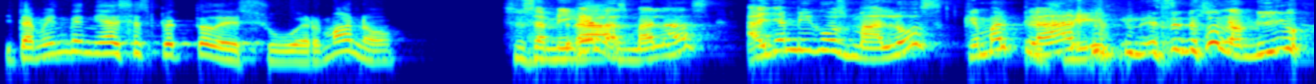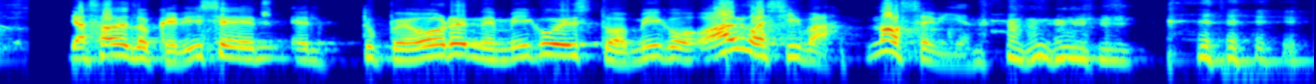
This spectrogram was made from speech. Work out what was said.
Y también venía ese aspecto de su hermano. ¿Sus amigas las malas? ¿Hay amigos malos? ¡Qué mal plan! Sí. Ese no es un amigo. Ya sabes lo que dicen, el, tu peor enemigo es tu amigo. o Algo así va, no sé bien.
